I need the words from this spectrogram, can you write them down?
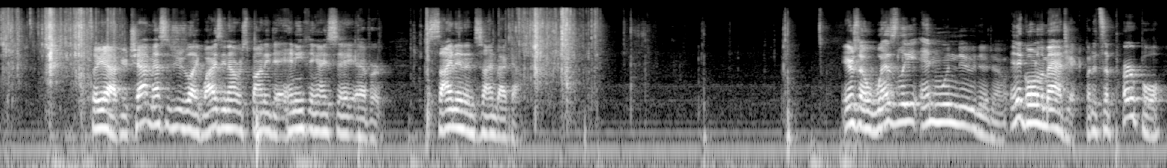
So yeah, if your chat messages are like, why is he not responding to anything I say ever? Sign in and sign back out. Here's a Wesley Iwundu. And it going to the Magic, but it's a purple.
